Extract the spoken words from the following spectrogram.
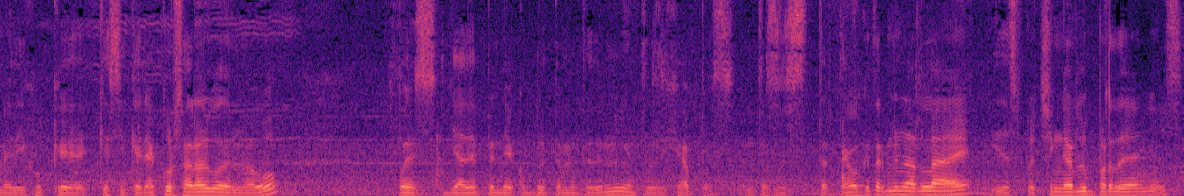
me dijo que, que si quería cursar algo de nuevo, pues ya dependía completamente de mí. Entonces dije, ah, pues entonces tengo que terminar la E y después chingarle un par de años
